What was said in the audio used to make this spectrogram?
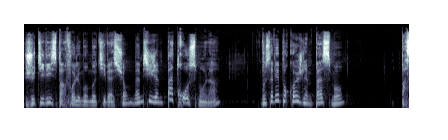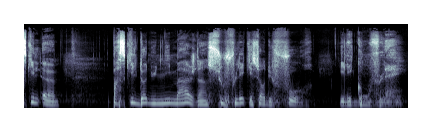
J'utilise parfois le mot motivation, même si j'aime pas trop ce mot-là. Vous savez pourquoi je n'aime pas ce mot? Parce qu'il euh, parce qu'il donne une image d'un soufflet qui sort du four. Il est gonflé.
